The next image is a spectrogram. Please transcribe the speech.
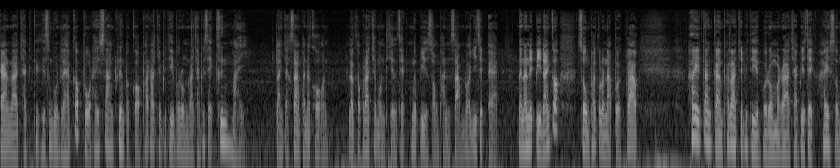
การราชาพิธีที่สมบูรณ์แล้วก็โปรดให้สร้างเครื่องประกอบพระราชพิธีบรมราชาพิเศษขึ้นใหม่ หลังจากสร้างพระนคร แล้วก็พระราชมณฑลเสร็จเมื่อปี 2328 ดังนั้นในปีนั้นก็ทรงพระกรุณาโปรดเกล้าให้ตั้งการพระราชพิธีบรมราชาพิเศษให้สม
